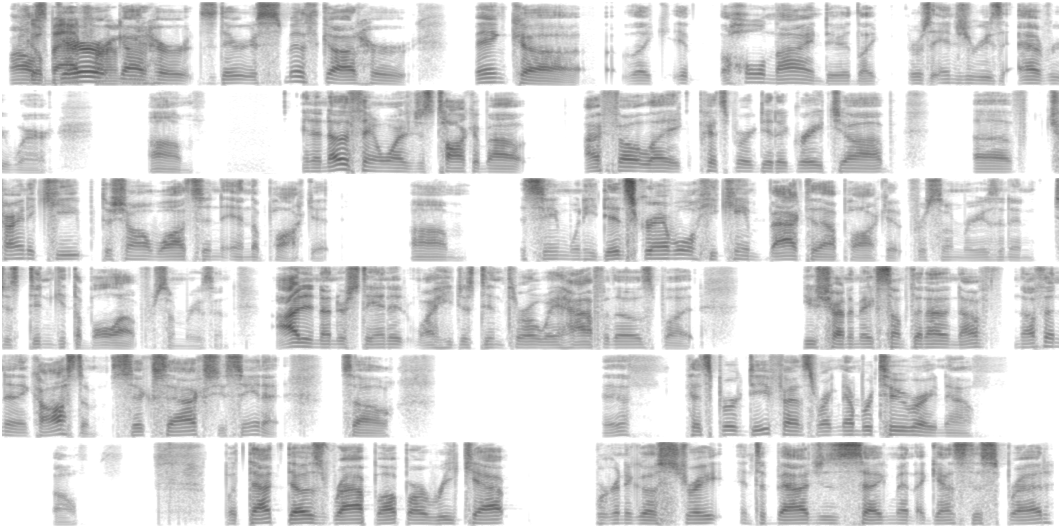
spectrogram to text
Myles Garrett him, got man. hurt. Darius Smith got hurt. Minkah, like it, the whole nine, dude. Like there's injuries everywhere. Um, and another thing I wanted to just talk about, I felt like Pittsburgh did a great job of trying to keep Deshaun Watson in the pocket. Um, it seemed when he did scramble, he came back to that pocket for some reason and just didn't get the ball out for some reason. I didn't understand it why he just didn't throw away half of those, but he was trying to make something out of nothing, and it cost him six sacks. You've seen it. So, yeah, Pittsburgh defense ranked number two right now. So, but that does wrap up our recap. We're going to go straight into Badge's segment against the spread,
